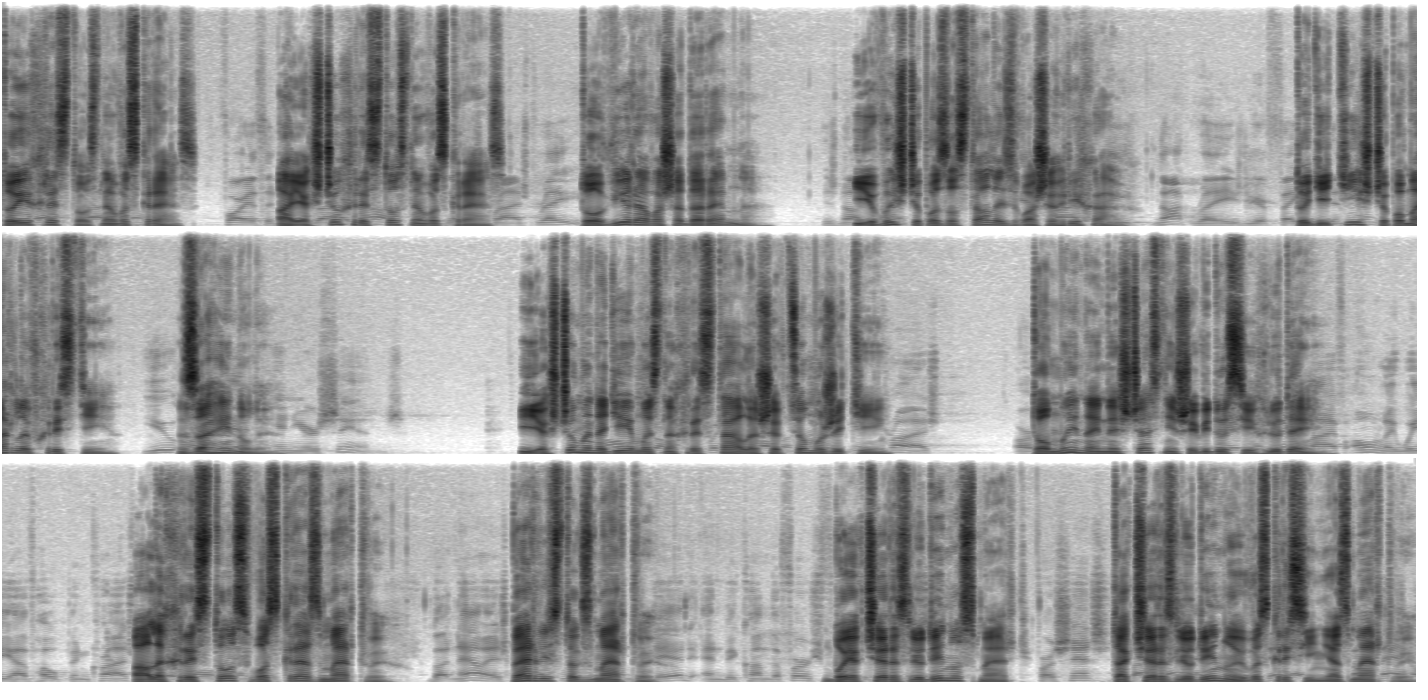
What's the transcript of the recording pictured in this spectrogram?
То і Христос не воскрес. А якщо Христос не воскрес, то віра ваша даремна, і ви ще позостались в ваших гріхах. Тоді ті, що померли в Христі, загинули. І якщо ми надіємось на Христа лише в цьому житті, то ми найнещасніші від усіх людей. Але Христос воскрес з мертвих, первісток з мертвих. Бо як через людину смерть, так через людину і воскресіння з мертвих.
